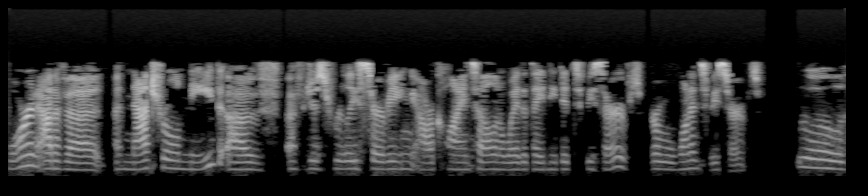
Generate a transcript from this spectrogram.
born out of a, a natural need of of just really serving our clientele in a way that they needed to be served or wanted to be served. Oh,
